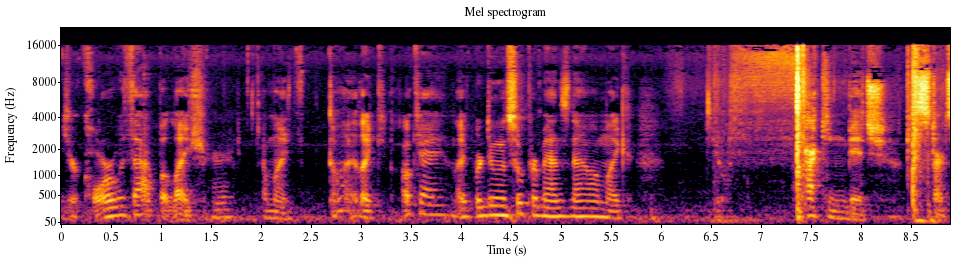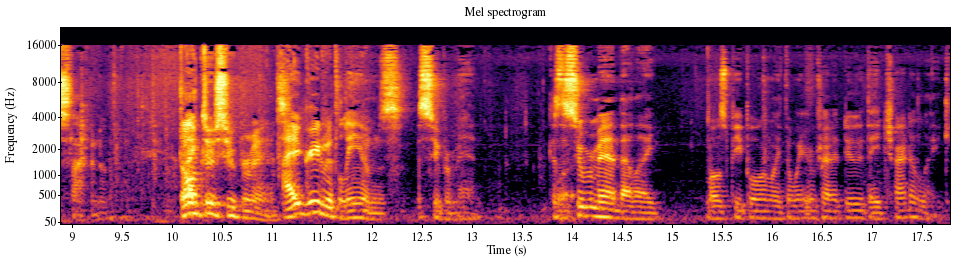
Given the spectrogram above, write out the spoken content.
your core with that, but like. Sure. I'm like, don't like, okay, like we're doing Supermans now. I'm like, you fucking bitch. Start slapping them. Don't do Supermans. I agreed with Liam's Superman because the Superman that like most people in like the weight room try to do, they try to like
